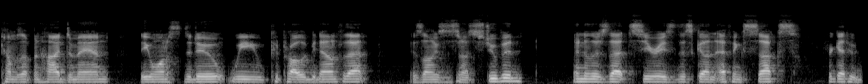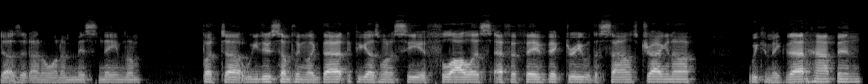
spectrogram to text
comes up in high demand that you want us to do, we could probably be down for that, as long as it's not stupid. I know there's that series, This Gun Effing Sucks. Forget who does it, I don't want to misname them. But uh, we do something like that. If you guys want to see a flawless FFA victory with a silenced Dragunov, we can make that happen.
